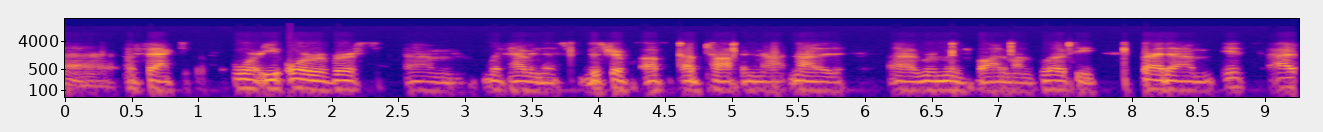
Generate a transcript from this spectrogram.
uh, effect, or or reverse um, with having this the strip up up top and not not a uh, removed bottom on pilotis. But um, it I,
